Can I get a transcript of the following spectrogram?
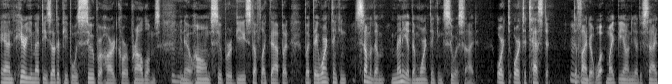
And here you met these other people with super hardcore problems, you mm-hmm. know, home, super abuse, stuff like that. But but they weren't thinking. Some of them, many of them, weren't thinking suicide, or or to test it to mm-hmm. find out what might be on the other side.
